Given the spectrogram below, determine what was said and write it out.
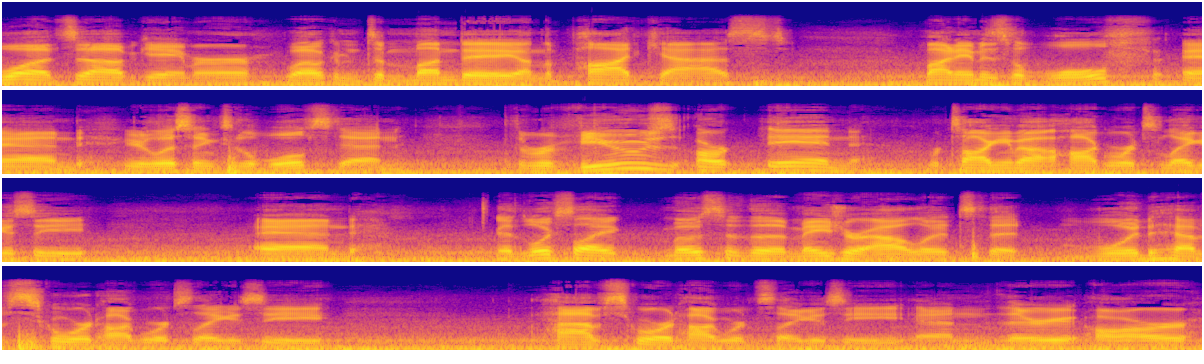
What's up, gamer? Welcome to Monday on the podcast. My name is The Wolf, and you're listening to The Wolf's Den. The reviews are in. We're talking about Hogwarts Legacy, and it looks like most of the major outlets that would have scored Hogwarts Legacy have scored Hogwarts Legacy, and they are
